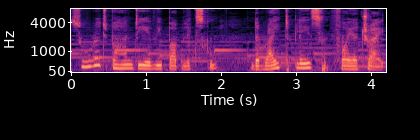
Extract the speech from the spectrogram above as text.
Suraj Bahan DAV Public School, the right place for your child.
